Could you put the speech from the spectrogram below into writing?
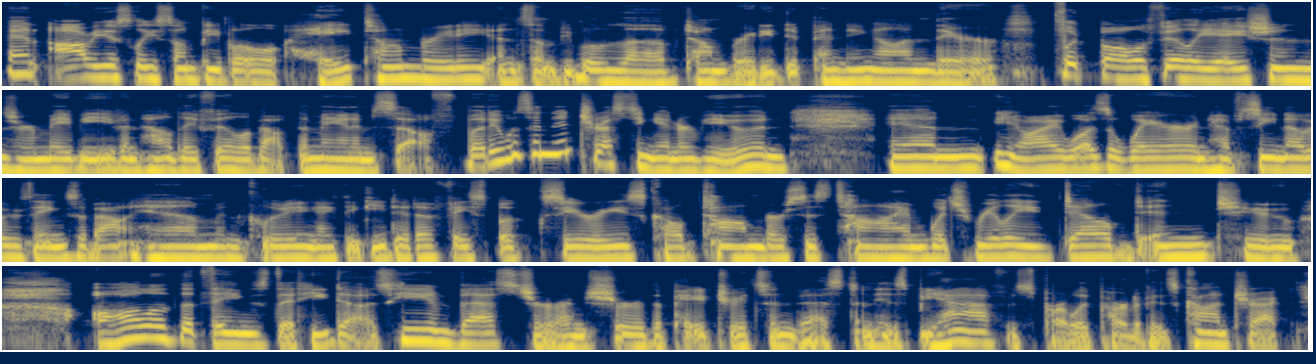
And obviously, some people hate Tom Brady and some people love Tom Brady, depending on their football affiliations or maybe maybe even how they feel about the man himself. But it was an interesting interview and and you know, I was aware and have seen other things about him, including I think he did a Facebook series called Tom versus Time, which really delved into all of the things that he does. He invests, or I'm sure the Patriots invest in his behalf. It's probably part of his contract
